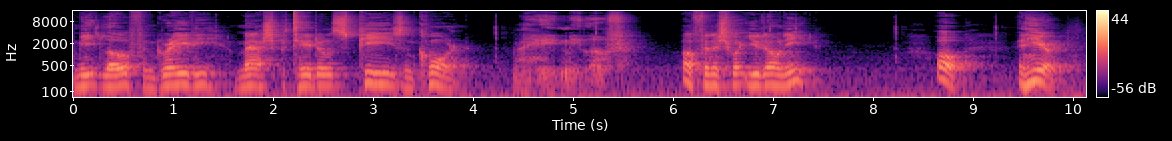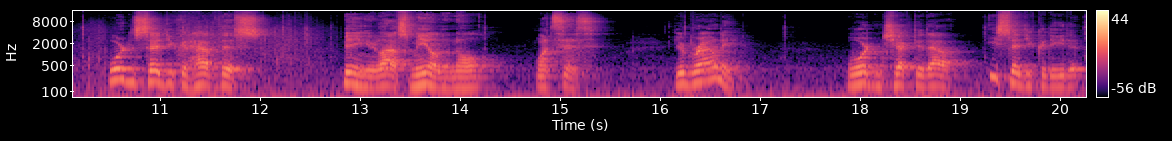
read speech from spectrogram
Meatloaf and gravy, mashed potatoes, peas, and corn. I hate meatloaf. I'll finish what you don't eat. Oh, and here, Warden said you could have this, being your last meal and all. What's this? Your brownie. Warden checked it out. He said you could eat it.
